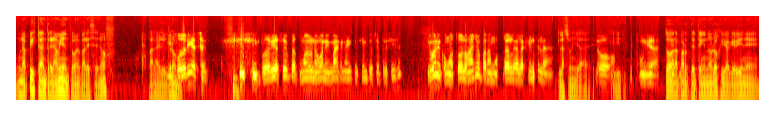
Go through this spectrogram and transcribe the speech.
una pista de entrenamiento, me parece, ¿no? Para el dron. Podría ser, sí, podría ser para tomar una buena imagen ahí que siempre se precisa. Y bueno, como todos los años, para mostrarle a la gente las unidades. y unidades. Toda la parte tecnológica que viene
